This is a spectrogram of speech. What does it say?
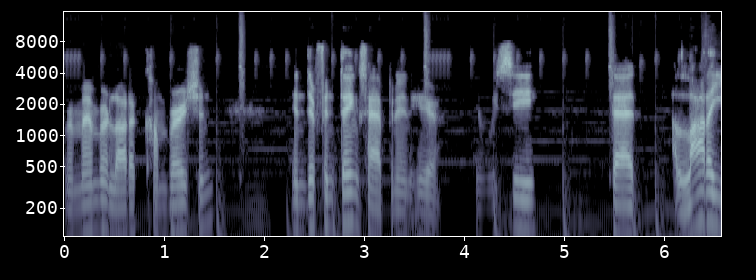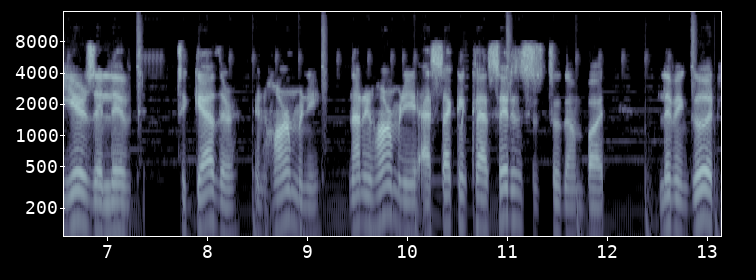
Remember, a lot of conversion and different things happening here. And we see that a lot of years they lived together in harmony, not in harmony as second class citizens to them, but living good,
